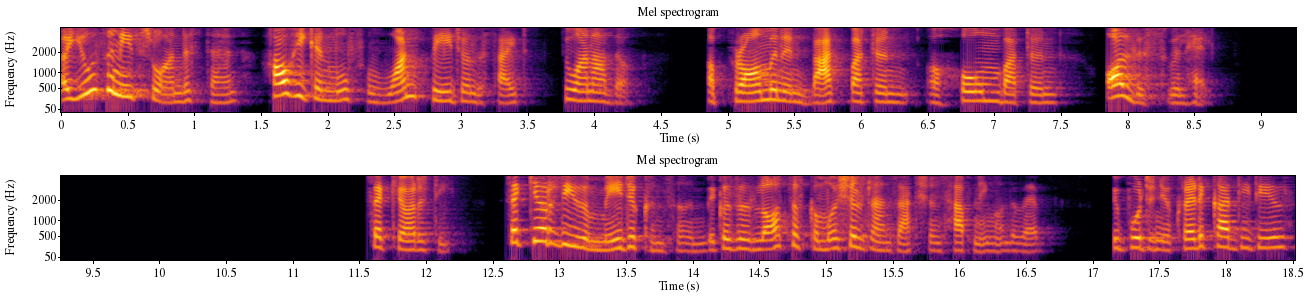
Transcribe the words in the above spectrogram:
A user needs to understand how he can move from one page on the site to another. A prominent back button, a home button, all this will help. Security. Security is a major concern because there's lots of commercial transactions happening on the web. You put in your credit card details,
